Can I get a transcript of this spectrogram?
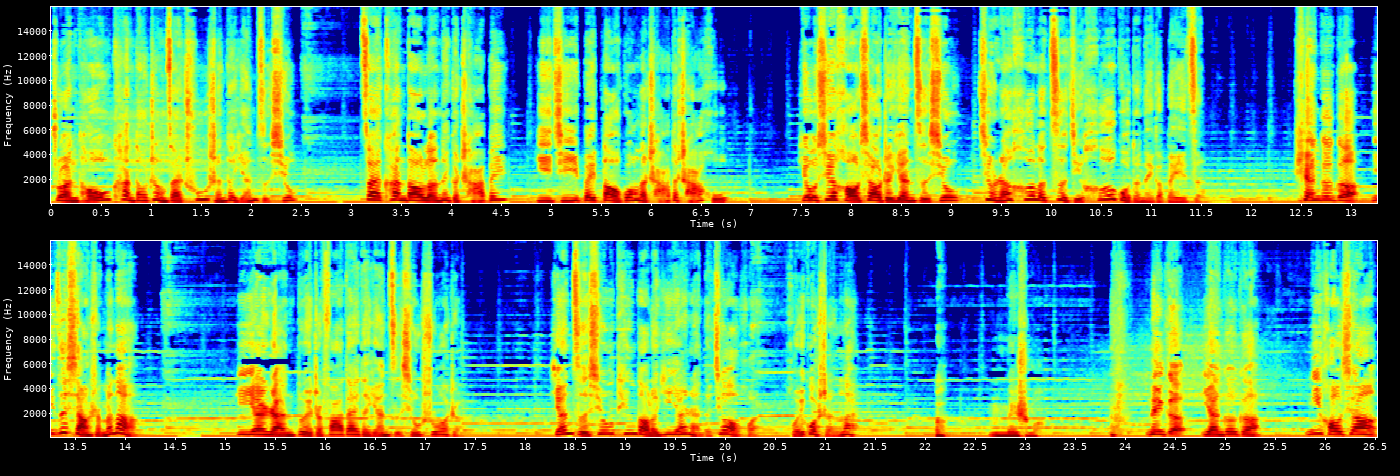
转头看到正在出神的严子修，再看到了那个茶杯以及被倒光了茶的茶壶。有些好笑着，严子修竟然喝了自己喝过的那个杯子。严哥哥，你在想什么呢？伊嫣然对着发呆的严子修说着。严子修听到了伊嫣然的叫唤，回过神来，啊，没什么。那个严哥哥，你好像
